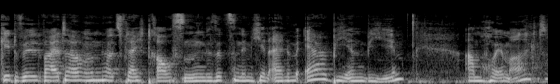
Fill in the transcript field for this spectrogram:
geht wild weiter. Man hört es vielleicht draußen. Wir sitzen nämlich in einem Airbnb am Heumarkt.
